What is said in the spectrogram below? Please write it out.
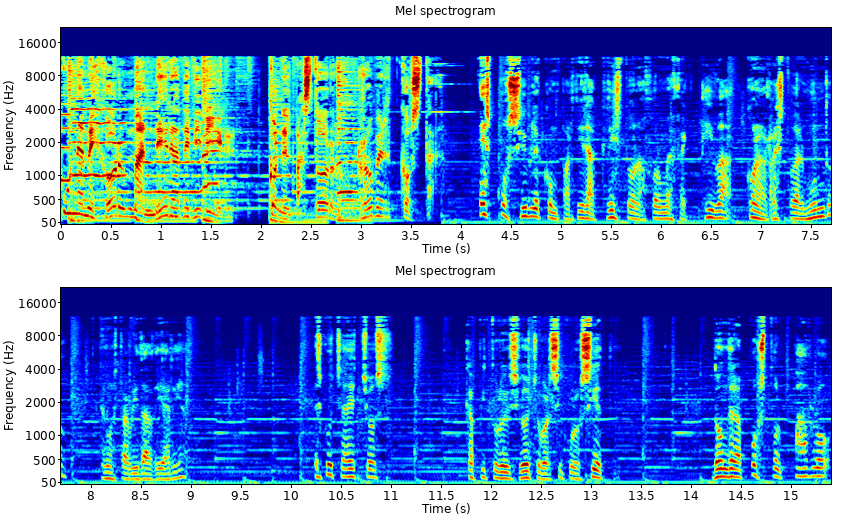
Una mejor manera de vivir con el pastor Robert Costa. ¿Es posible compartir a Cristo de una forma efectiva con el resto del mundo en nuestra vida diaria? Escucha Hechos capítulo 18 versículo 7, donde el apóstol Pablo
